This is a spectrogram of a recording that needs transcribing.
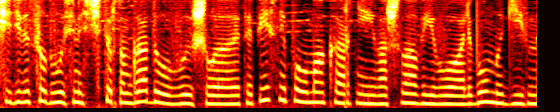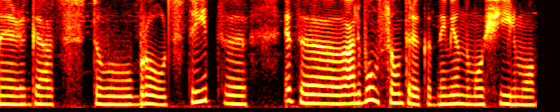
1984 году вышла эта песня Пола Маккартни и вошла в его альбом «Give Me Regards to Broad Street». Это альбом саундтрек одноименному фильму,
